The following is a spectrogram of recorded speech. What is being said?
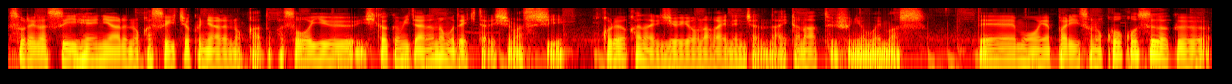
それが水平にあるのか垂直にあるのかとかそういう比較みたいなのもできたりしますしこれはかなり重要な概念じゃないかなというふうに思います。でもうやっぱりその高校数学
